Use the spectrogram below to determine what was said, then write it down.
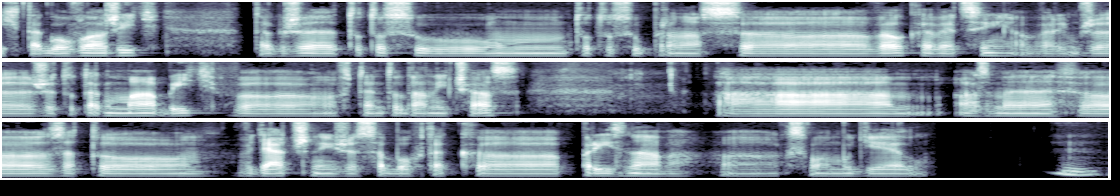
ich tak ovlažiť. Takže toto sú, toto sú pre nás veľké veci a verím, že, že to tak má byť v, v tento daný čas a, a sme e, za to vďační, že sa Boh tak e, priznáva k svojmu dielu. Hmm.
